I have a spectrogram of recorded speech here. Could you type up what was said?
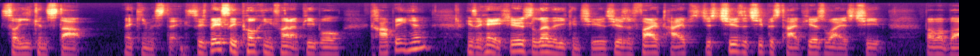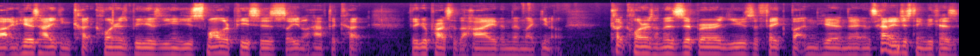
so you can stop making mistakes. So he's basically poking fun at people copying him. He's like, hey, here's the leather you can choose. Here's the five types. Just choose the cheapest type. Here's why it's cheap. Blah blah blah. And here's how you can cut corners because you can use smaller pieces, so you don't have to cut bigger parts of the hide, and then like you know cut corners on this zipper, use a fake button here and there. And it's kind of interesting because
